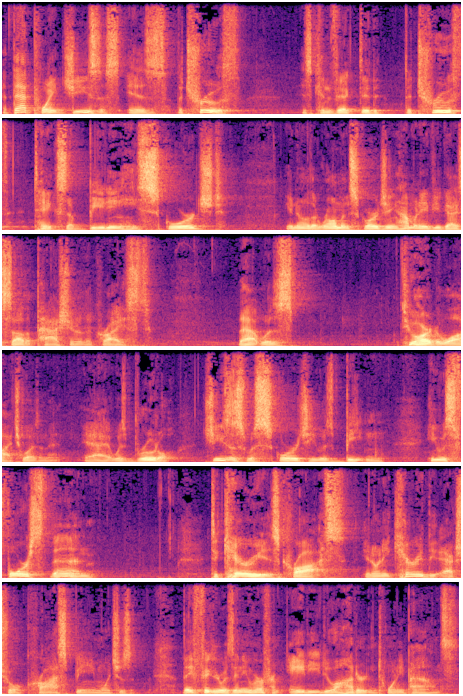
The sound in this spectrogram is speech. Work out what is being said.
At that point, Jesus is the truth, is convicted. The truth takes a beating. He's scourged. You know, the Roman scourging. How many of you guys saw the Passion of the Christ? That was too hard to watch, wasn't it? Yeah, it was brutal. Jesus was scourged. He was beaten. He was forced then to carry his cross. You know, and he carried the actual cross beam, which is, they figure was anywhere from 80 to 120 pounds.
